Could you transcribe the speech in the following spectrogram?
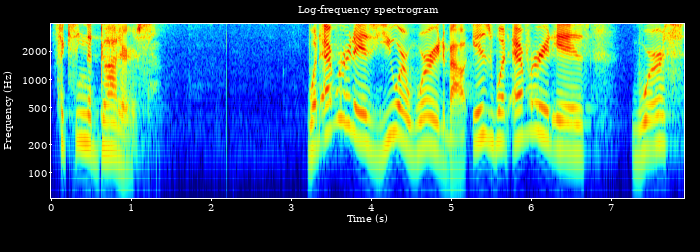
fixing the gutters? Whatever it is you are worried about, is whatever it is worth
